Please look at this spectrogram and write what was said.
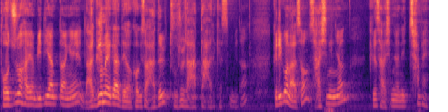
도주하여 미디안 땅에 나그네가 되어 거기서 아들 둘을 낳았다 이렇게 씁니다. 그리고 나서 40년 그 40년이 참해.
